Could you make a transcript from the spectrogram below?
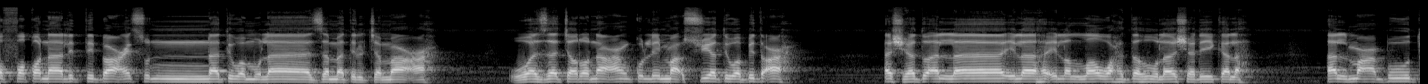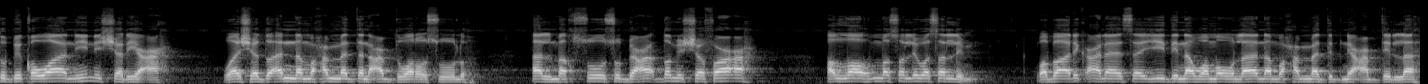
waffaqana littiba'i sunnati wa mulazamatil jama'ah. Wa zajarana an kulli ma'siyati wa bid'ah. Ashhadu an la ilaha illallah wahdahu la sharika lah. Al-ma'budu biqawani ni syariah. Wa ashhadu anna muhammadan abdu wa rasuluh. المخصوص بعظم الشفاعة. اللهم صل وسلم وبارك على سيدنا ومولانا محمد بن عبد الله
